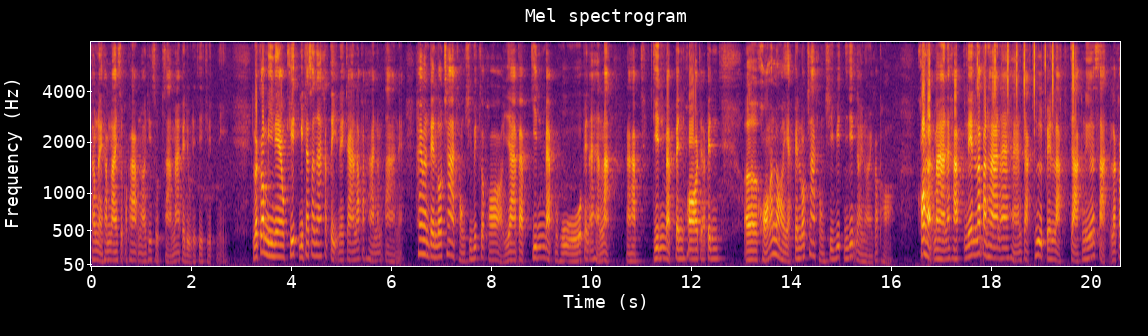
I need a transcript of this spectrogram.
ตัวไหนทำลายสุขภาพน้อยที่สุด สามารถไปดูได้ที่คลิปนี้ แล้วก็มีแนวคิดมีทัศนคติในการรับประทานน้ำตาลเนี่ยให้มันเป็นรสชาติของชีวิตก็พอ อย่าแบบกินแบบโอ้โหเป็นอาหารหลักนะครับกินแบบเป็นพอจะเป็น ออของอร่อยอะเป็นรสชาติของชีวิตนิดๆหน่อยๆ ก็พอ ข้อถัดมานะครับ เน้นรับประทานอาหารจากพืชเป็นหลักจากเนื้อสัตว์ แล้วก็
